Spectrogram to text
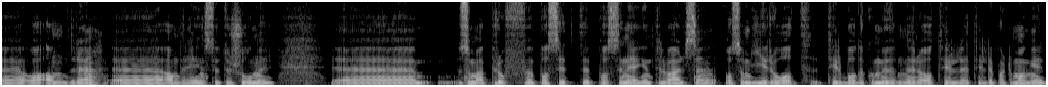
og andre, andre, institusjoner. Eh, som er proffe på, sitt, på, sin egen tilværelse, og som gir råd til både kommuner og til, til departementer.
